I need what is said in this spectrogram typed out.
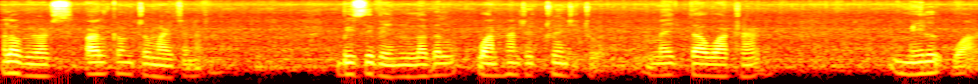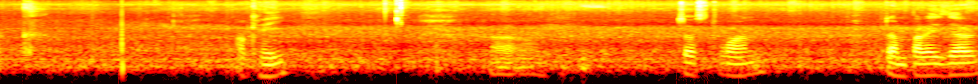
Hello viewers, welcome to my channel. Busy bin level 122 make the water mill work. Okay. Uh, just one temperature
